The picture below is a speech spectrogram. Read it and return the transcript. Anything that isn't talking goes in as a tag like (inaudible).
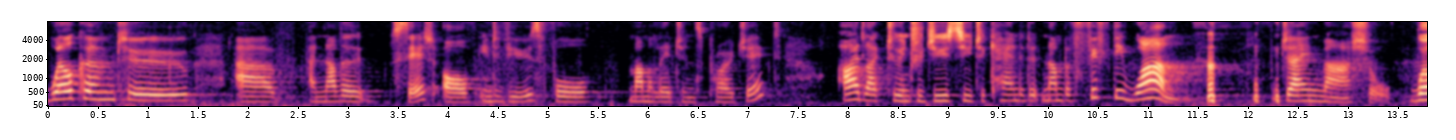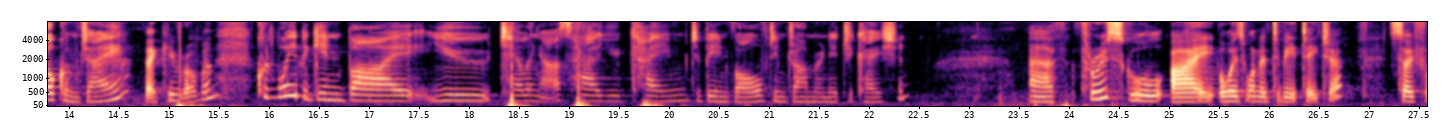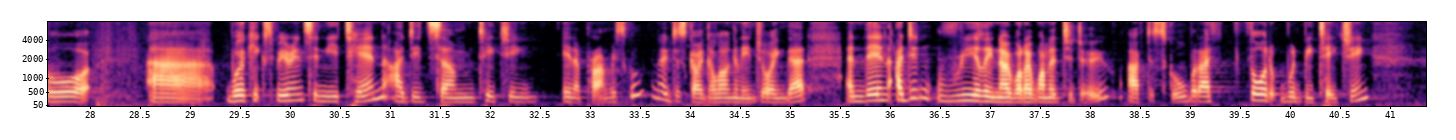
Welcome to uh, another set of interviews for MAMA Legends project. I'd like to introduce you to candidate number 51, (laughs) Jane Marshall. Welcome, Jane. Thank you, Robin. Could we begin by you telling us how you came to be involved in drama and education? Uh, through school, I always wanted to be a teacher. So, for uh, work experience in year 10, I did some teaching in a primary school, you know, just going along and enjoying that. And then I didn't really know what I wanted to do after school, but I thought it would be teaching.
